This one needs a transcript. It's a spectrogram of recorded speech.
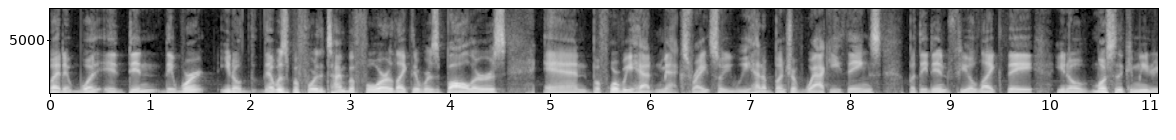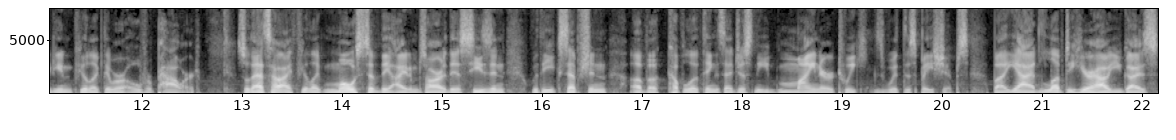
but it what it didn't they weren't you know that was before the time before like there was ballers and before we had mechs right? So we had a bunch of wacky things but they didn't feel like they you know most of the community didn't feel like they were overpowered. So that's how i feel like most of the items are this season with the exception of a couple of things that just need minor tweakings with the spaceships. But yeah i'd love to hear how you guys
